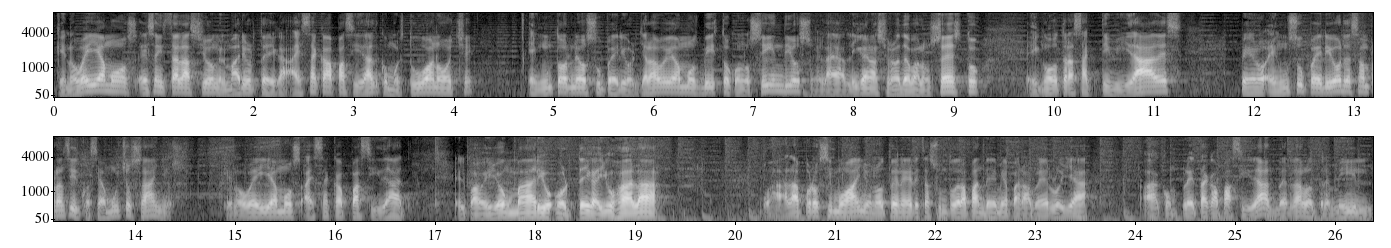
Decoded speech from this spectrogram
que no veíamos esa instalación, el Mario Ortega, a esa capacidad como estuvo anoche en un torneo superior. Ya lo habíamos visto con los indios, en la Liga Nacional de Baloncesto, en otras actividades, pero en un superior de San Francisco, hacía muchos años que no veíamos a esa capacidad el pabellón Mario Ortega y ojalá, ojalá próximo año no tener este asunto de la pandemia para verlo ya a completa capacidad, ¿verdad? Los 3.000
